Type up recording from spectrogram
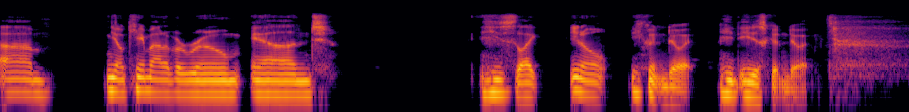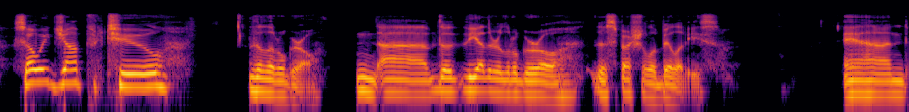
Um, you know came out of a room and he's like you know he couldn't do it. He, he just couldn't do it. So we jump to the little girl uh, the the other little girl the special abilities. And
